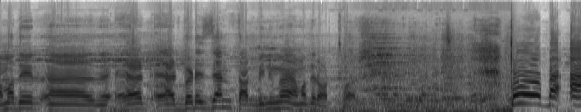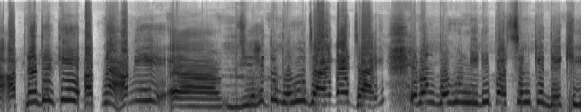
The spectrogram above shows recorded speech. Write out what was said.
আমাদের অ্যাডভার্টাইজ দেন। তার বিনিময়ে আমাদের অর্থ আসে। তো আপনাদেরকে আপনা আমি যেহেতু বহু জায়গায় যাই এবং বহু নিডি পার্সনকে দেখি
